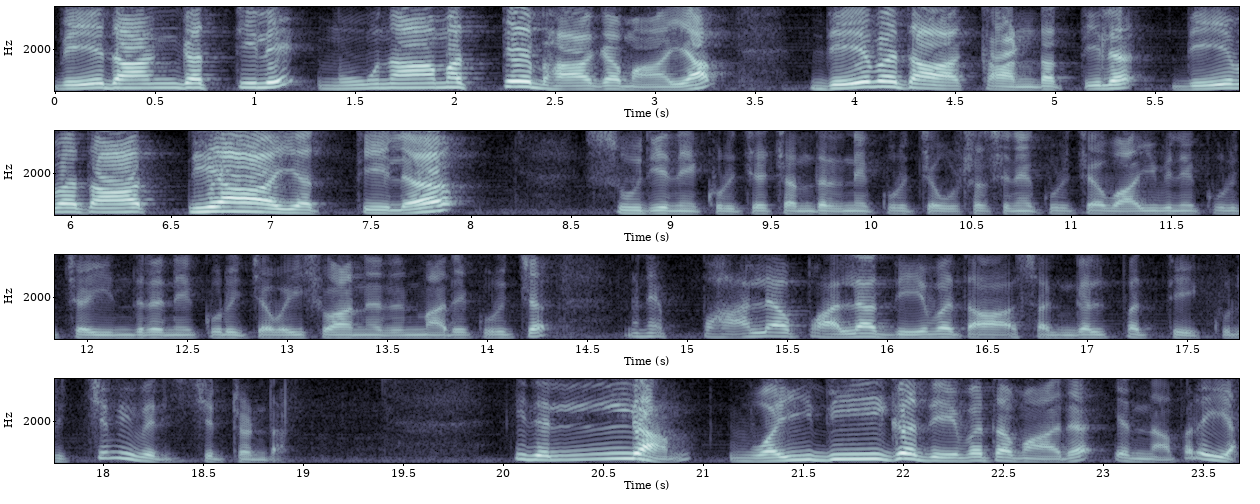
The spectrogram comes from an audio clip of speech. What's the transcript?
വേദാംഗത്തിലെ മൂന്നാമത്തെ ഭാഗമായ ദേവതാകാന്ഡത്തിൽ ദേവതാധ്യായത്തിൽ സൂര്യനെക്കുറിച്ച് ചന്ദ്രനെക്കുറിച്ച് ഉഷസ്സിനെക്കുറിച്ച് വായുവിനെക്കുറിച്ച് ഇന്ദ്രനെക്കുറിച്ച് വൈശ്വാനരന്മാരെക്കുറിച്ച് അങ്ങനെ പല പല ദേവതാ സങ്കല്പത്തെക്കുറിച്ച് വിവരിച്ചിട്ടുണ്ട്. ഇതെല്ലാം വൈദിക ദേവതമാര് എന്നാ പറയാം.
